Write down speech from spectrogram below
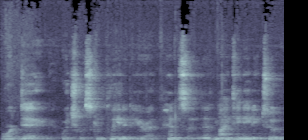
or dig, which was completed here at Pinson in 1982.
